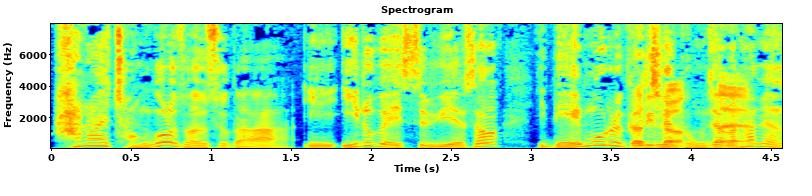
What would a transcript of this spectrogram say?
한화의 정근우 선수가 이 2루 베이스 위에서 이 네모를 그렇죠. 그리는 동작을 네. 하면서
